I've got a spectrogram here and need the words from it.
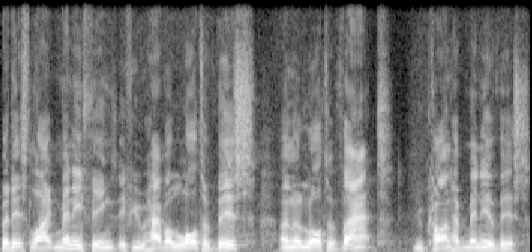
But it's like many things, if you have a lot of this and a lot of that, you can't have many of this.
